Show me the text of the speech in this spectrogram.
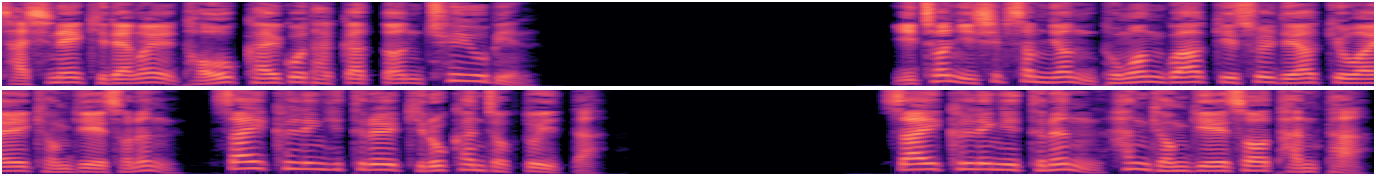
자신의 기량을 더욱 갈고 닦았던 최유빈. 2023년 동원과학기술대학교와의 경기에서는 사이클링 히트를 기록한 적도 있다. 사이클링 히트는 한 경기에서 단타,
